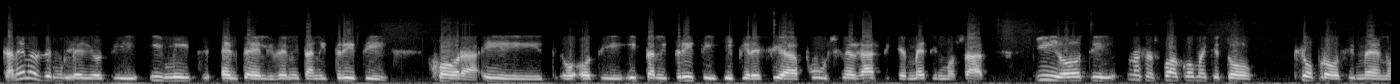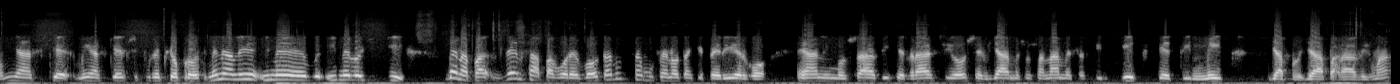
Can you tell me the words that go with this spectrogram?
Κανένας δεν μου λέει ότι η ΜΙΤ εν τέλει δεν ήταν η τρίτη χώρα ή ότι ήταν η τρίτη υπηρεσία που συνεργάστηκε με την Μοσάτ ή ότι, να σας πω ακόμα και το πιο προωθημένο, μια, μια σκέψη που είναι πιο προωθημένη, αλλά είναι, είναι λογική. Δεν, δεν θα απαγορευόταν, ούτε θα μου φαινόταν και περίεργο εάν η Μοσάντ είχε δράσει ως ενδιάμεσος ανάμεσα στην ΚΙΠ και την ΜΙΤ για, για παράδειγμα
